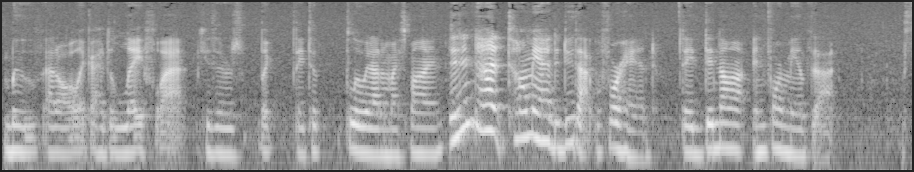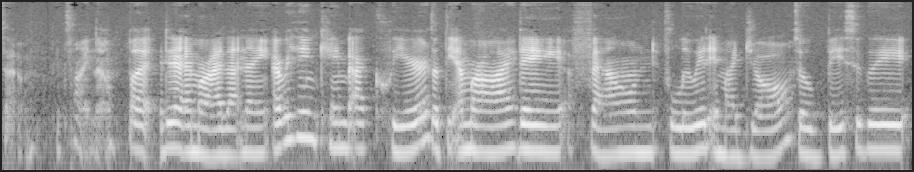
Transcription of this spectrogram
move at all. Like i had to lay flat because there was like they took fluid out of my spine. They didn't tell me I had to do that beforehand. They did not inform me of that. So it's fine though. But I did an MRI that night. Everything came back clear. At the MRI, they found fluid in my jaw. So basically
